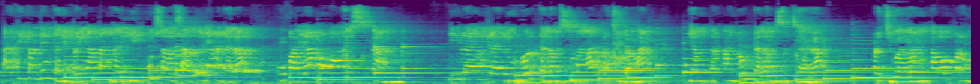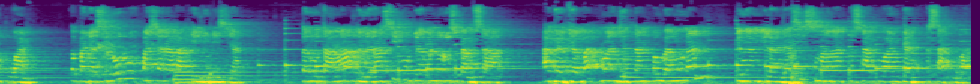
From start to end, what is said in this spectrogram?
Arti penting dari peringatan Hari Ibu salah satunya adalah upaya mewariskan nilai-nilai luhur dalam semangat perjuangan yang terkandung dalam sejarah perjuangan kaum perempuan kepada seluruh masyarakat Indonesia, terutama generasi muda penerus bangsa, agar dapat melanjutkan pembangunan dengan dilandasi semangat kesatuan dan kesatuan.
